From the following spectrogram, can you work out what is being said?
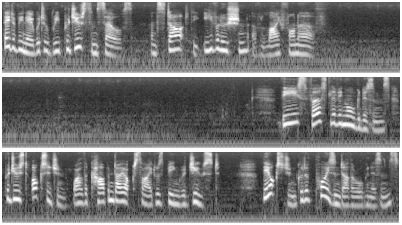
They'd have been able to reproduce themselves and start the evolution of life on Earth. These first living organisms produced oxygen while the carbon dioxide was being reduced. The oxygen could have poisoned other organisms.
